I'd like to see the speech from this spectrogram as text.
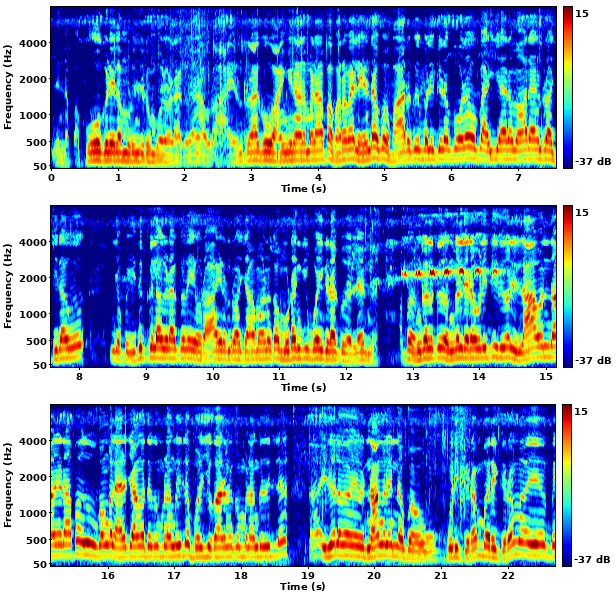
இது என்னப்பா கடையில் முடிஞ்சிடும் போலடாக்குதான் ஒரு ஆயிரம் ரூபாய்க்கு வாங்கினாலும்டாப்பா பரவாயில்ல. ஏன்டா இப்போ வாரத்துக்கு வலிக்கிட போனால் இப்போ ஐயாயிரம் ஆறாயிரம் ரூபா செலவு. இங்கே இப்போ இதுக்கெல்லாம் கிடக்குதே ஒரு ஆயிரம் ரூபா சாமானுக்கா முடங்கி போய் கிடக்குது இல்லைன்னு அப்போ எங்களுக்கு எங்கள் தெரவழிக்கு இதுகள் லாபம் தானேடா அப்போ அது உங்கள் அரசாங்கத்துக்கும் விளங்குது இல்லை பொலிச்சுக்காரனுக்கும் விளங்குது இல்லை. இதில் நாங்கள் என்ன இப்போ குடிக்கிறோம் பறிக்கிறோம் இப்போ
